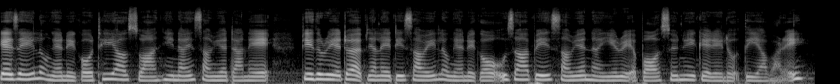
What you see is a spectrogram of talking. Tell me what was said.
ကယ်ဆယ်ရေးလုပ်ငန်းတွေကိုထိရောက်စွာညှိနှိုင်းဆောင်ရွက်တာနဲ့ပြည်သူတွေအတွက်ပြန်လည်တည်ဆောက်ရေးလုပ်ငန်းတွေကိုဦးစားပေးဆောင်ရွက်နိုင်ရေးတွေအပေါ်ဆွေးနွေးခဲ့တယ်လို့သိရပါတယ်။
